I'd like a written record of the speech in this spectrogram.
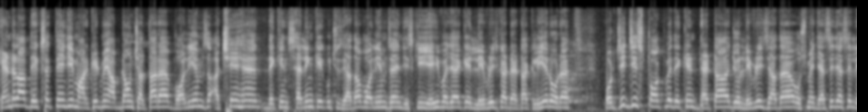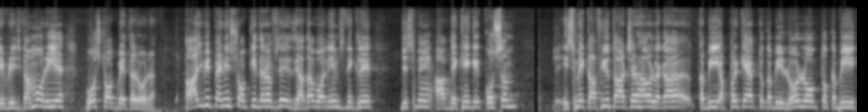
कैंडल आप देख सकते हैं जी मार्केट में अप डाउन चलता रहा है। वॉल्यूम्स अच्छे हैं, लेकिन सेलिंग के कुछ ज़्यादा वॉल्यूम्स हैं, जिसकी यही वजह है कि लेवरेज का डाटा क्लियर हो रहा है। और जिस जिस स्टॉक पे देखें डाटा जो लेवरेज ज़्यादा है, उसमें जैसे जैसे लेवरेज कम हो रही है, वो स्टॉक बेहतर हो रहा है। आज भी पेनी स्टॉक की तरफ़ से ज़्यादा वॉल्यूम्स निकले, जिसमें आप देखें कि कोसम इसमें काफ़ी उतार चढ़ाव लगा। कभी अपर कैप तो कभी लोअर लोग तो कभी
